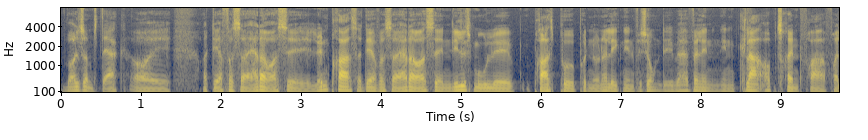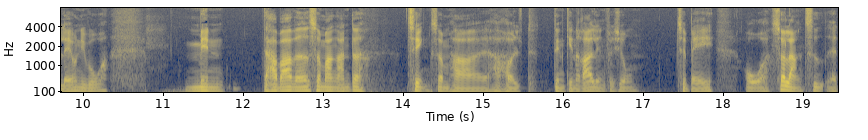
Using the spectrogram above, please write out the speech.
voldsomt stærk, og, øh, og derfor så er der også øh, lønpres, og derfor så er der også en lille smule øh, pres på, på den underliggende inflation. Det er i hvert fald en, en klar optrend fra, fra lave niveauer. Men der har bare været så mange andre ting, som har, øh, har holdt den generelle inflation tilbage over så lang tid, at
